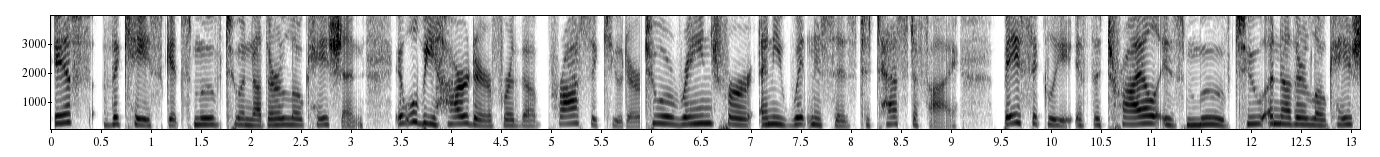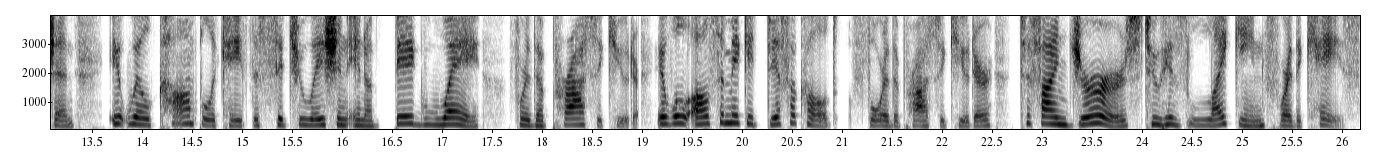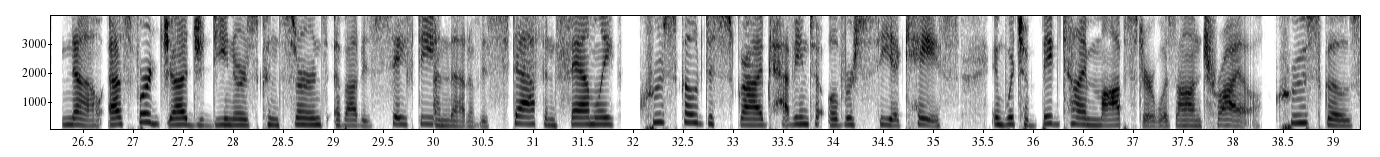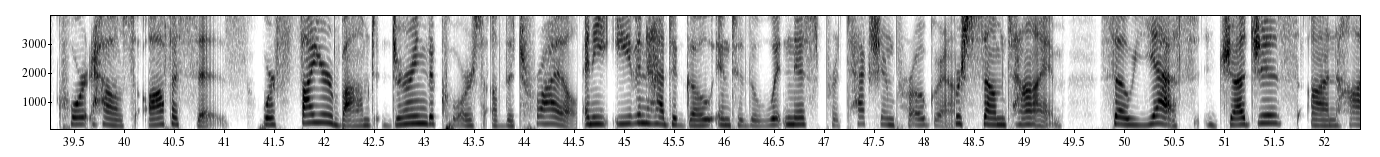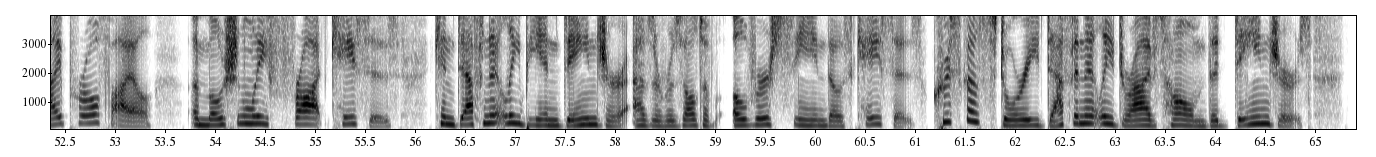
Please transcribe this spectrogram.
If the case gets moved to another location, it will be harder for the prosecutor to arrange for any witnesses to testify. Basically, if the trial is moved to another location, it will complicate the situation in a big way for the prosecutor. It will also make it difficult for the prosecutor to find jurors to his liking for the case. Now, as for Judge Diener's concerns about his safety and that of his staff and family, Crusco described having to oversee a case in which a big time mobster was on trial. Crusco's courthouse offices were firebombed during the course of the trial, and he even had to go into the witness protection program for some time. So, yes, judges on high profile, emotionally fraught cases can definitely be in danger as a result of overseeing those cases. Crusco's story definitely drives home the dangers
